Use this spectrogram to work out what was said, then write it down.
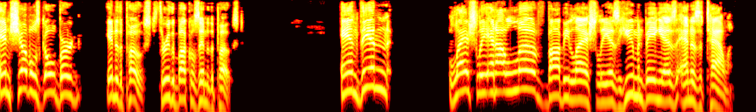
and shovels Goldberg into the post, through the buckles into the post. And then Lashley, and I love Bobby Lashley as a human being as and as a talent.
